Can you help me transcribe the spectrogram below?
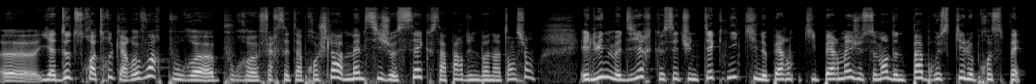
euh, il y a deux trois trucs à revoir pour euh, pour faire cette approche là même si je sais que ça part d'une bonne intention. Et lui de me dire que c'est une technique qui ne permet justement de ne pas brusquer le prospect.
